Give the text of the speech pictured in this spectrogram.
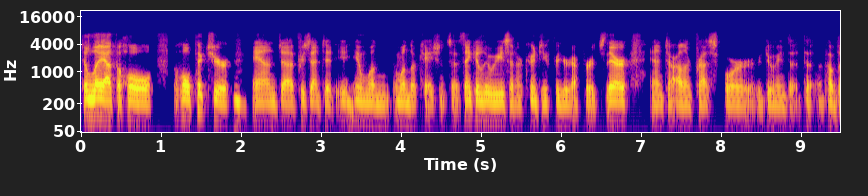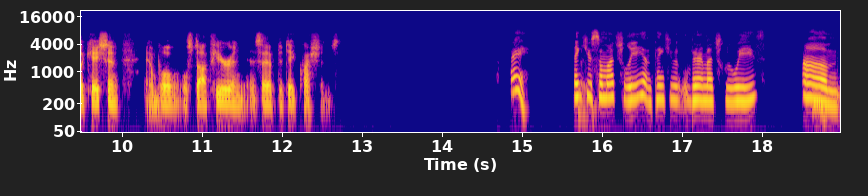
to lay out the whole the whole picture mm. and present it in, in, one in one location. So thank you, Louise and Harkunti, for your efforts there, and to Island Press for doing the, the publication. And we'll we'll stop here and, and set up to take questions. Hey, thank you so much, Lee, and thank you very much, Louise. Mm. Um,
